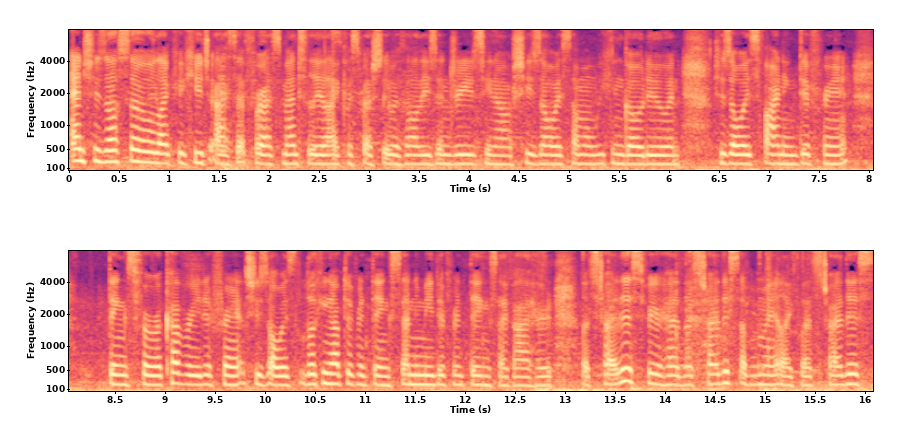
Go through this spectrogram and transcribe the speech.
and she's also like a huge asset for us mentally like especially with all these injuries you know she's always someone we can go to and she's always finding different things for recovery different. She's always looking up different things, sending me different things. Like I heard, let's try this for your head. Let's try this supplement. Like let's try this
